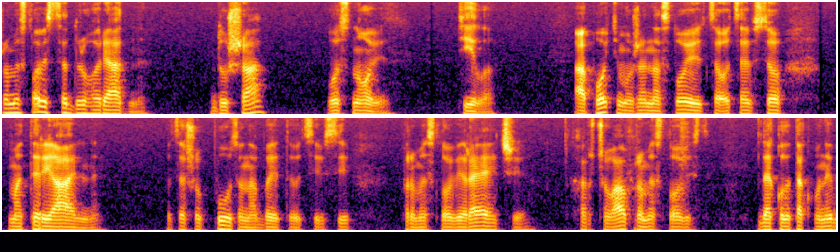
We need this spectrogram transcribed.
Промисловість це другорядне. Душа в основі тіла. А потім вже настоюється оце все матеріальне. Оце, що пузо набити, оці всі промислові речі, харчова промисловість. Деколи так вони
